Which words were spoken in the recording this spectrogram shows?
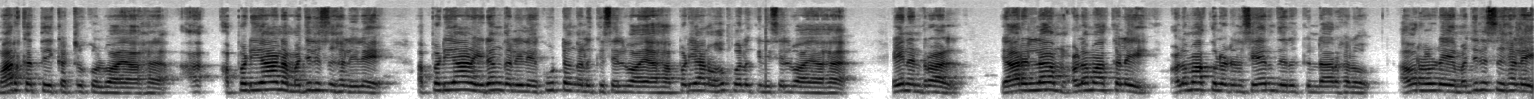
மார்க்கத்தை கற்றுக்கொள்வாயாக. அப்படியான மஜிலிசுகளிலே அப்படியான இடங்களிலே கூட்டங்களுக்கு செல்வாயாக அப்படியான வகுப்புகளுக்கு நீ செல்வாயாக. ஏனென்றால் யாரெல்லாம் உளமாக்களை உளமாக்களுடன் சேர்ந்து இருக்கின்றார்களோ அவர்களுடைய மஜிலிசுகளை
